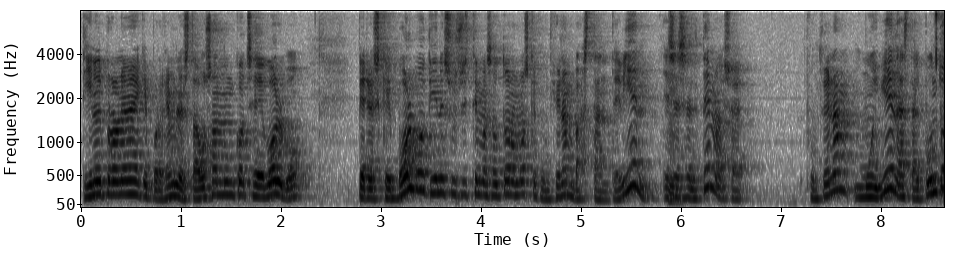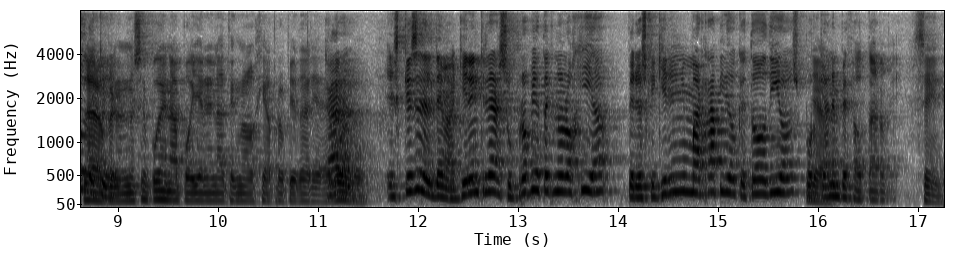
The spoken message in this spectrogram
tiene el problema de que, por ejemplo, está usando un coche de Volvo, pero es que Volvo tiene sus sistemas autónomos que funcionan bastante bien. Ese es el tema, o sea, funcionan muy bien hasta el punto Claro, de que... pero no se pueden apoyar en la tecnología propietaria de Claro, Volvo. es que ese es el tema. Quieren crear su propia tecnología, pero es que quieren ir más rápido que todo Dios porque han empezado tarde. Sí.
